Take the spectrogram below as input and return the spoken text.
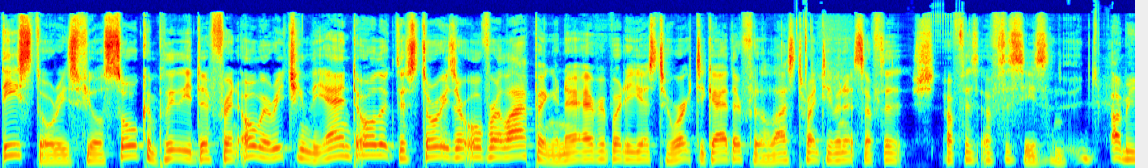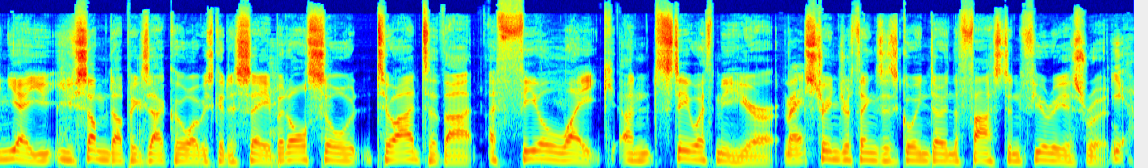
These stories feel so completely different. Oh, we're reaching the end. Oh, look, the stories are overlapping, and now everybody gets to work together for the last twenty minutes of the of the of the season. I mean, yeah, you, you summed up exactly what I was going to say, but also to add to that, I feel like, and stay with me here, Right. Stranger Things is going down the Fast and Furious route. Yeah,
